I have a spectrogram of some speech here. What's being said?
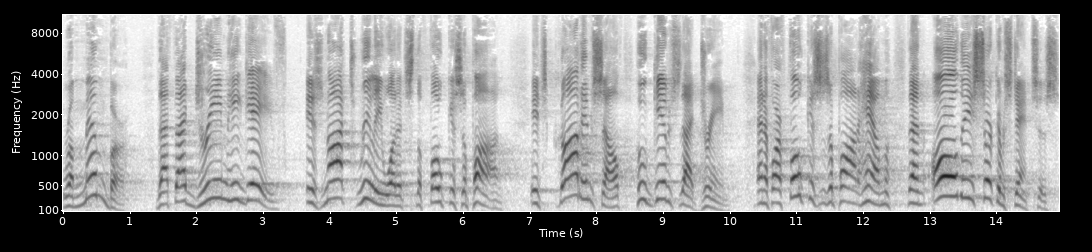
remember that that dream he gave is not really what it's the focus upon. It's God Himself who gives that dream. And if our focus is upon Him, then all these circumstances,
